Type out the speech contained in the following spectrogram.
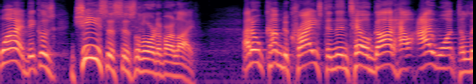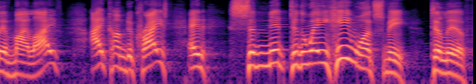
Why? Because Jesus is the Lord of our life. I don't come to Christ and then tell God how I want to live my life. I come to Christ and submit to the way He wants me to live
